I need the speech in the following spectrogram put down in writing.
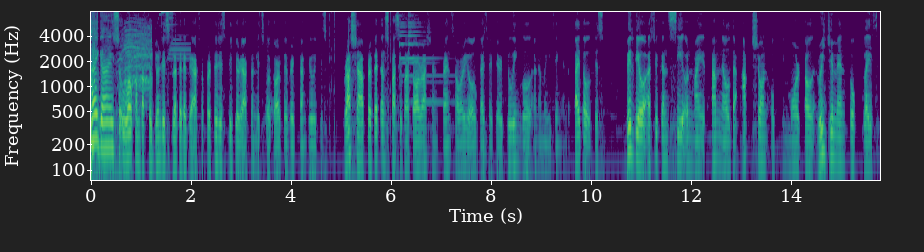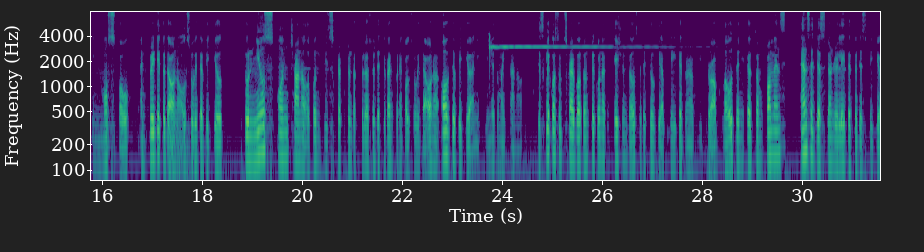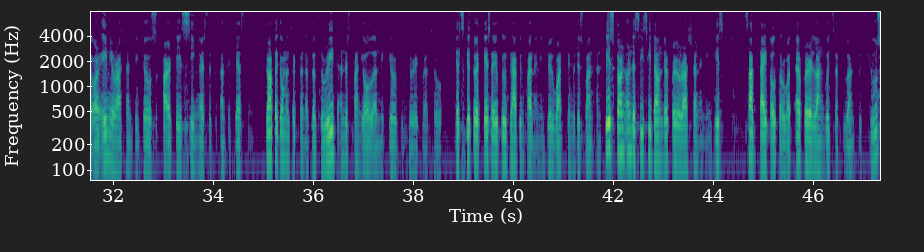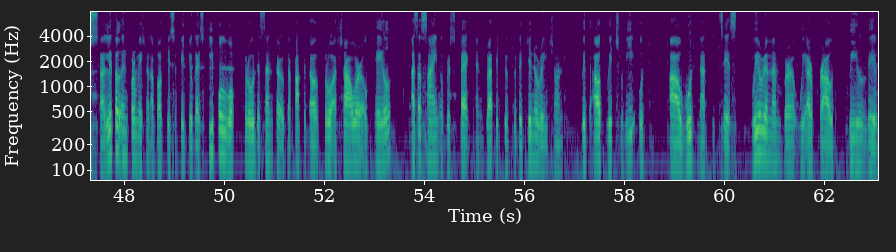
Hi guys, welcome back to John this vlog and reaction. For today's video reaction, let's go to our favorite country which is Russia. Privet and spasiba to our Russian friends. How are you all guys? If you're doing well and amazing. And the title of this video, as you can see on my thumbnail, the action of Immortal Regiment took place in Moscow. And credit to the owner also with the video to news on channel open the description box below so that you can connect also with the owner of the video. And if you're new to my channel, just click on subscribe button, click on notification bell so that you'll be updated on our future uploads. And if you have some comments and suggestion related to this video or any Russian videos, artists, singers that you can suggest, drop it comment section. I'd love to read and respond you all and make your video request. So let's get to it guys. I hope you'll be having fun and enjoy watching with this one. And please turn on the CC down there for your Russian and English subtitles or whatever language that you want to choose. A little information about this video guys. People walk through the center of the capital through a shower of hail as a sign of respect and gratitude to the generation without which we would, uh, would not exist. We remember, we are proud, we live.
